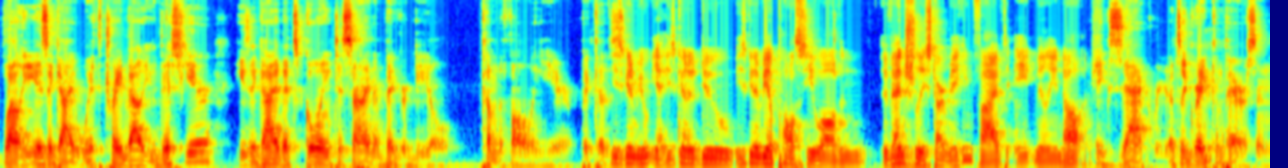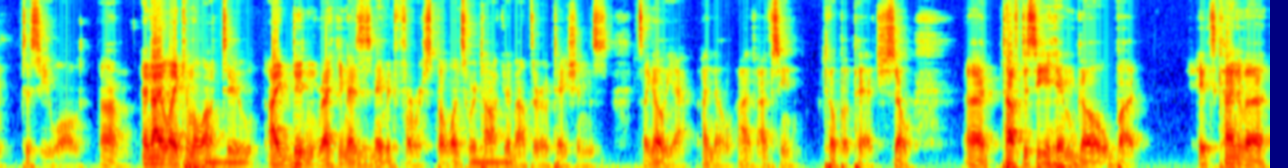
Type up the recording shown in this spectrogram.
while he is a guy with trade value this year, he's a guy that's going to sign a bigger deal come the following year because He's gonna be yeah. He's gonna do. He's gonna be a Paul Sewald and eventually start making five to eight million dollars. Exactly. That's a great comparison to Sewald. Um, and I like him a lot too. I didn't recognize his name at first, but once we're talking about the rotations, it's like, oh yeah, I know. I've, I've seen Topa pitch. So, uh, tough to see him go, but it's kind of a,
